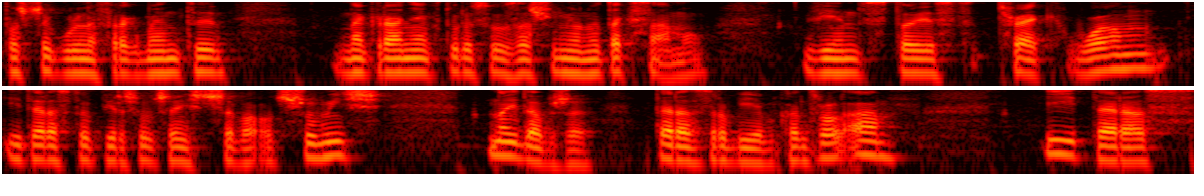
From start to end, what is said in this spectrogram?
poszczególne fragmenty nagrania, które są zaszumione tak samo. Więc to jest track 1 i teraz tą pierwszą część trzeba odszumić. No i dobrze, teraz zrobiłem Ctrl-A i teraz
